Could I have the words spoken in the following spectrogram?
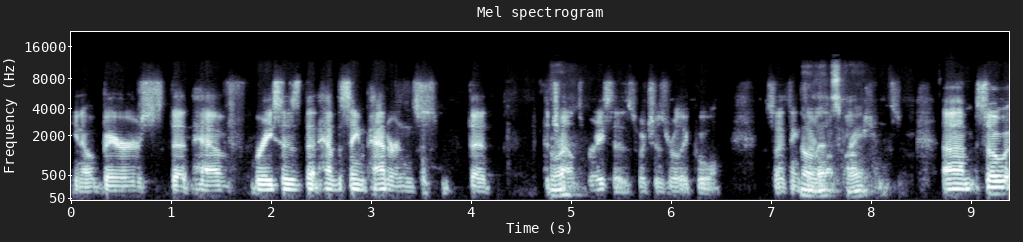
you know bears that have braces that have the same patterns that the sure. child's braces, which is really cool. So I think no, that's great. Options. Um, so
